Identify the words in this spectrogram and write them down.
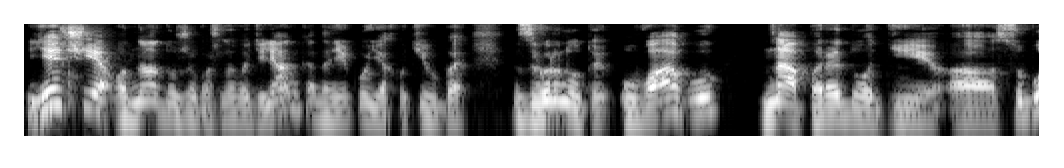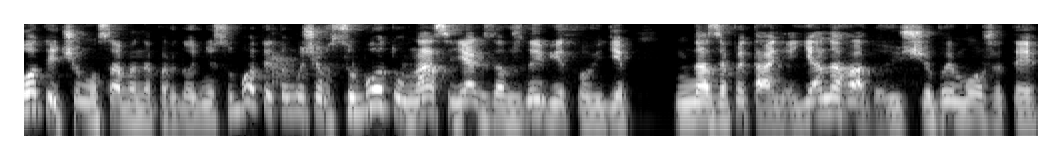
Є ще одна дуже важлива ділянка, на яку я хотів би звернути увагу напередодні а, суботи. Чому саме напередодні суботи? Тому що в суботу в нас, як завжди, відповіді на запитання. Я нагадую, що ви можете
